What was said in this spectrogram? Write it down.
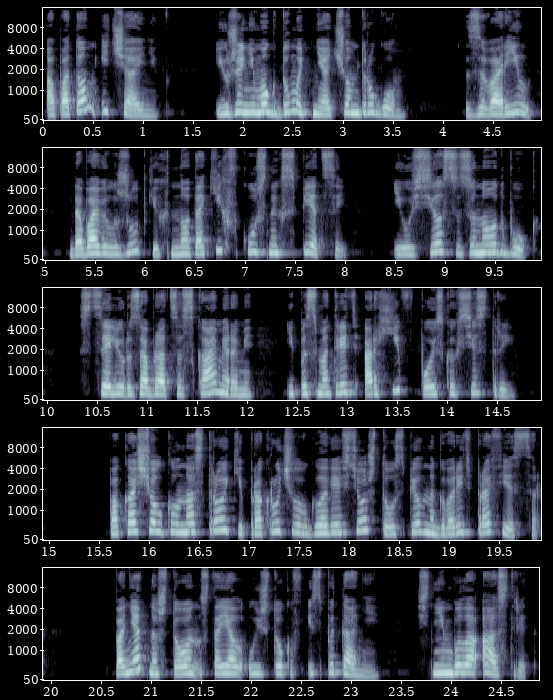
а потом и чайник. И уже не мог думать ни о чем другом. Заварил, добавил жутких, но таких вкусных специй и уселся за ноутбук с целью разобраться с камерами и посмотреть архив в поисках сестры. Пока щелкал настройки, прокручивал в голове все, что успел наговорить профессор. Понятно, что он стоял у истоков испытаний. С ним была Астрид.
